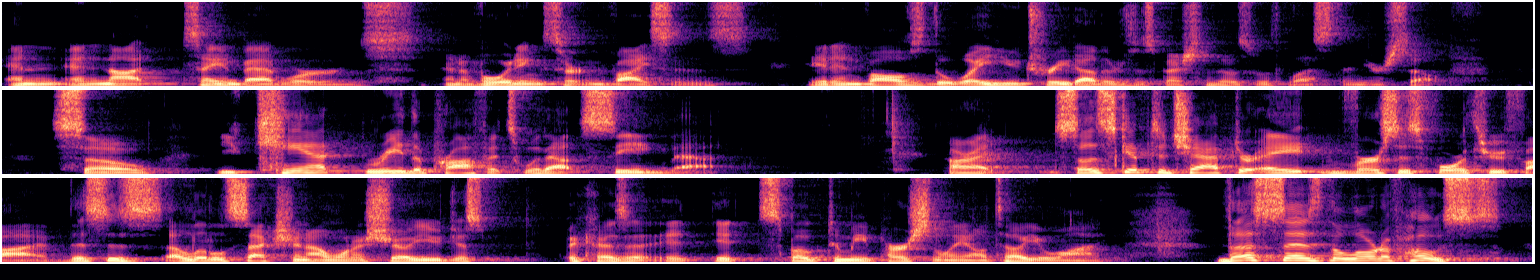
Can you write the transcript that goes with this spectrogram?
and, and not saying bad words and avoiding certain vices. It involves the way you treat others, especially those with less than yourself. So you can't read the prophets without seeing that. All right, so let's skip to chapter 8, verses 4 through 5. This is a little section I want to show you just because it, it spoke to me personally. I'll tell you why. Thus says the Lord of hosts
